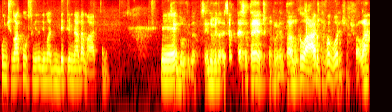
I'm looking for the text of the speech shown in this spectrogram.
continuar consumindo de uma determinada marca. Né? É... Sem dúvida, sem dúvida. Você pudesse até te complementar, Lucas? Claro, por favor. A gente falar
